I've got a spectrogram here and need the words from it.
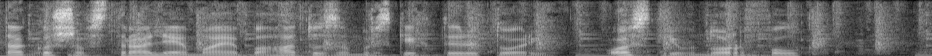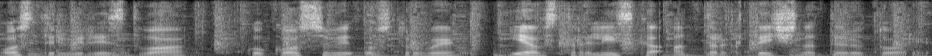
Також Австралія має багато заморських територій: острів Норфолк, острів Різдва, Кокосові острови і австралійська антарктична територія.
